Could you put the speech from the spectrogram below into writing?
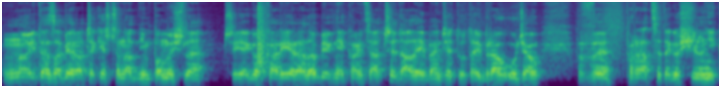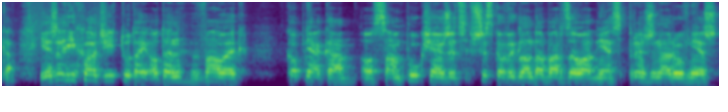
No i ten zabieraczek jeszcze nad nim pomyślę, czy jego kariera dobiegnie końca, czy dalej będzie tutaj brał udział w pracy tego silnika. Jeżeli chodzi tutaj o ten wałek, kopniaka, o sam półksiężyc. Wszystko wygląda bardzo ładnie, sprężyna również.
